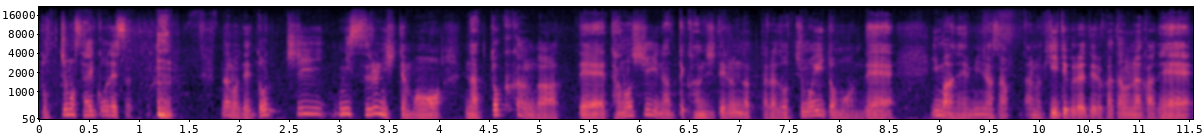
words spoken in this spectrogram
どっちも最高です。なので、どっちにするにしても納得感があって楽しいなって感じてるんだったらどっちもいいと思うんで、今ね、皆さん、あの、聞いてくれてる方の中で、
